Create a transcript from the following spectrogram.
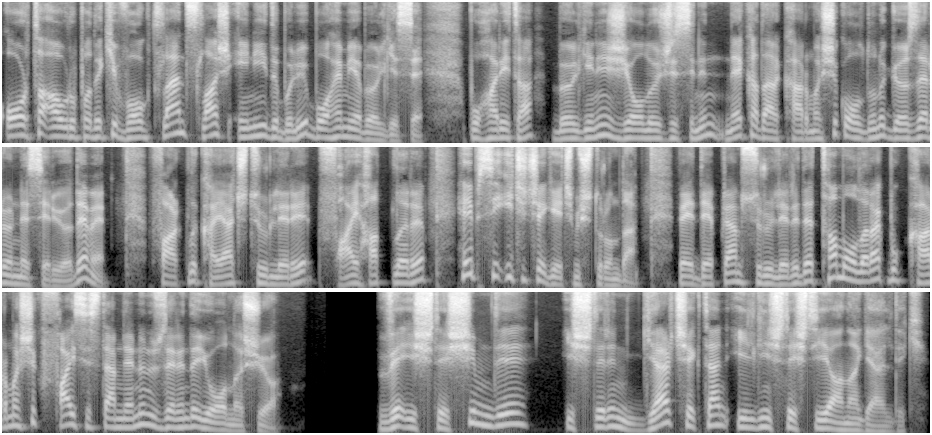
Orta Avrupa'daki Vogtland slash NEW Bohemia bölgesi. Bu harita bölgenin jeolojisinin ne kadar karmaşık olduğunu gözler önüne seriyor değil mi? Farklı kayaç türleri, fay hatları hepsi iç içe geçmiş durumda. Ve deprem sürüleri de tam olarak bu karmaşık fay sistemlerinin üzerinde yoğunlaşıyor. Ve işte şimdi işlerin gerçekten ilginçleştiği ana geldik.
